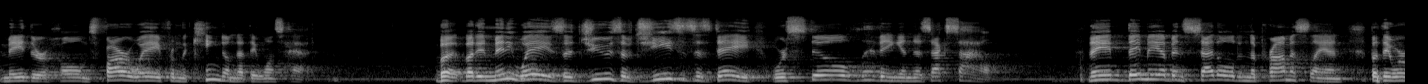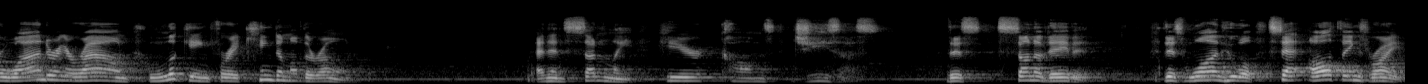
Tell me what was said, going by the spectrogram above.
made their homes far away from the kingdom that they once had. But, but in many ways, the Jews of Jesus' day were still living in this exile. They, they may have been settled in the promised land, but they were wandering around looking for a kingdom of their own. And then suddenly, here comes Jesus, this son of David, this one who will set all things right.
